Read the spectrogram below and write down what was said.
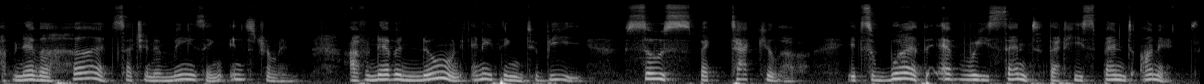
I've never heard such an amazing instrument. I've never known anything to be so spectacular. It's worth every cent that he spent on it.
